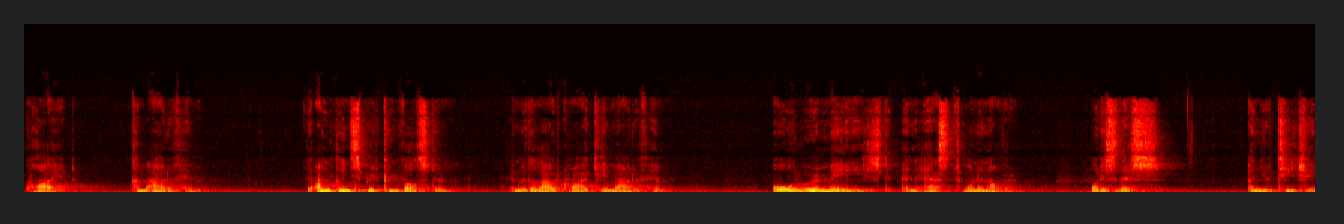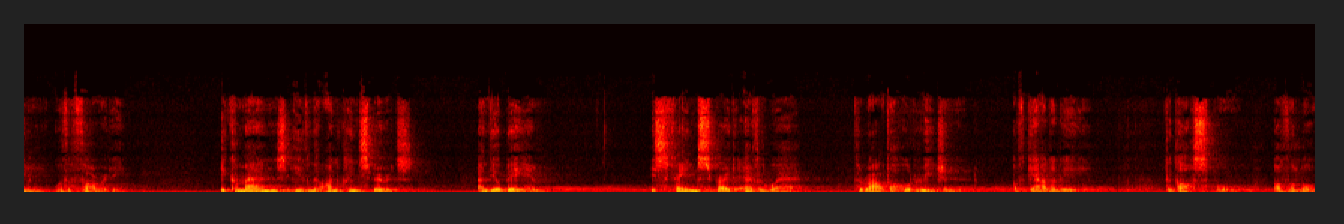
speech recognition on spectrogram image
Quiet, come out of him. The unclean spirit convulsed him, and with a loud cry came out of him. All were amazed and asked one another, What is this? A new teaching with authority. He commands even the unclean spirits, and they obey him. His fame spread everywhere throughout the whole region of Galilee. The Gospel of the Lord.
